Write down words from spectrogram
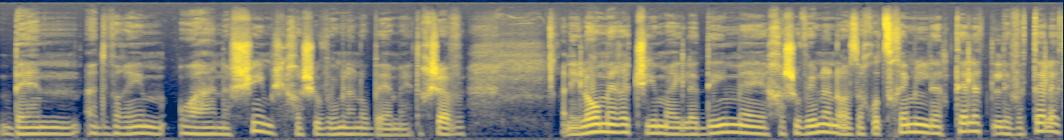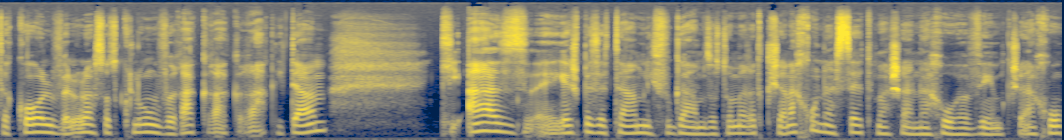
בין הדברים או האנשים שחשובים לנו באמת? עכשיו, אני לא אומרת שאם הילדים אה, חשובים לנו, אז אנחנו צריכים לבטל, לבטל את הכל ולא לעשות כלום ורק, רק, רק איתם. כי אז אה, יש בזה טעם לפגם. זאת אומרת, כשאנחנו נעשה את מה שאנחנו אוהבים, כשאנחנו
